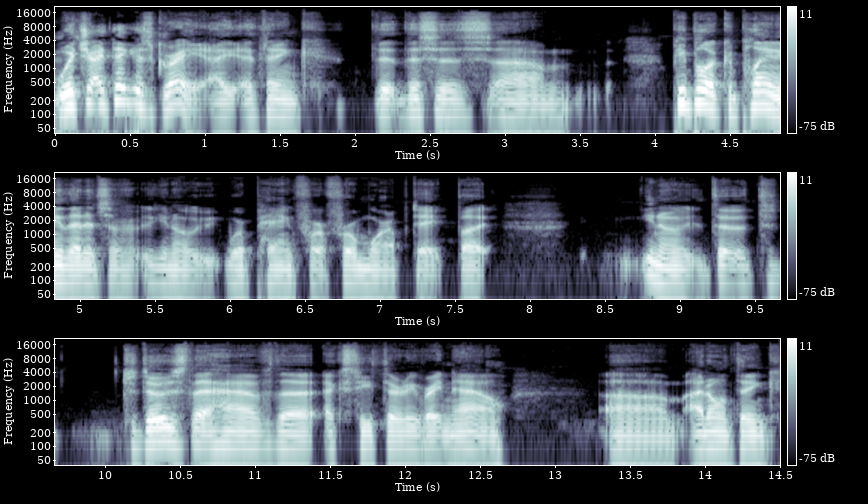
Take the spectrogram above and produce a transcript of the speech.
which I think is great. I, I think that this is um, people are complaining that it's a you know we're paying for a firmware update, but you know the, to, to those that have the XT30 right now, um, I don't think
